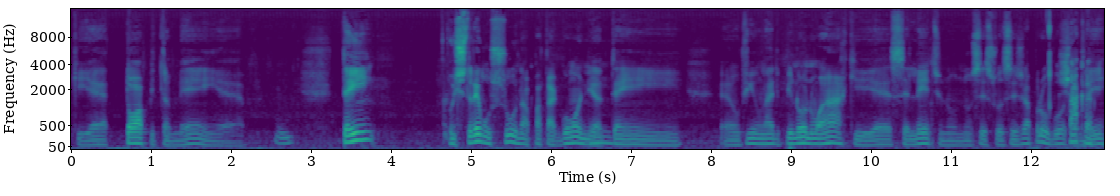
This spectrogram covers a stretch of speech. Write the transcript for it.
que é top também. É. Tem o extremo sul, na Patagônia, hum. tem é, um vinho lá de Pinot Noir, que é excelente, não, não sei se você já provou Chacra. também.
